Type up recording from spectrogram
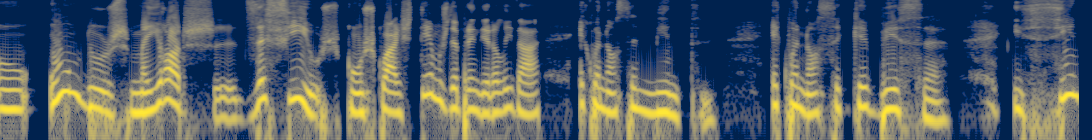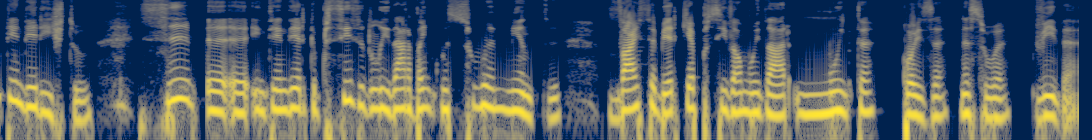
um, um dos maiores eh, desafios com os quais temos de aprender a lidar é com a nossa mente, é com a nossa cabeça. E se entender isto, se uh, uh, entender que precisa de lidar bem com a sua mente, vai saber que é possível mudar muita coisa na sua vida.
